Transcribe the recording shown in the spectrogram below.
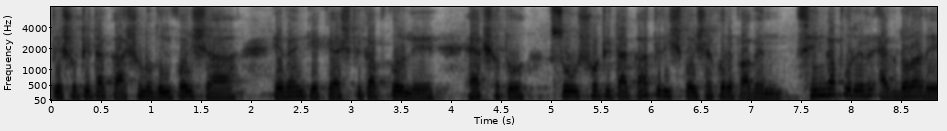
তেষট্টি টাকা শূন্য দুই পয়সা এ ব্যাংকে ক্যাশ পিক আপ করলে একশত চৌষট্টি টাকা তিরিশ পয়সা করে পাবেন। সিঙ্গাপুরের এক ডলারে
